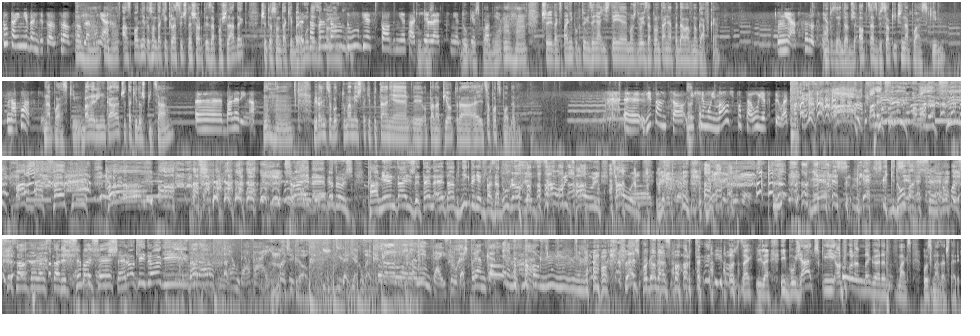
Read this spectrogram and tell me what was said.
tutaj nie będzie pro, pro, problemu, nie? Mhm. A spodnie to są takie klasyczne shorty za pośladek, czy to są takie bermudy to za kolanką? długie spodnie, takie Długie- letnie, Długie spodnie. Mhm. Czy tak z Pani punktu widzenia istnieje możliwość zaplątania pedała w nogawkę? Nie, absolutnie. No, dobrze. Obcas wysoki czy na płaskim? Na płaskim. Na płaskim. Balerinka czy takie do szpica? E, balerina. Mhm. Wie Pani co, bo tu mamy jeszcze takie pytanie y, od Pana Piotra. Y, co pod spodem? E, wie pan co? Tak. Niech się mój mąż pocałuje w tyłek, okej? Ale czy, ale czy, Magda, co ty? O! Słuchaj, e, Piotruś, pamiętaj, że ten etap nigdy nie trwa za długo, więc całuj, całuj, całuj. Wie, wiesz, wiesz, gdzie... Tłumacz się, tłumacz się sam teraz, stary. Trzymaj się. Szerokiej drogi! Stara. Nie udawaj. Maciek Rok i Irek Jakubek. Pamiętaj, słuchasz poranka w RMF Max. Flash, pogoda, sport. Już za chwilę. I buziaczki od porannego RMF Max. Ósma za cztery.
